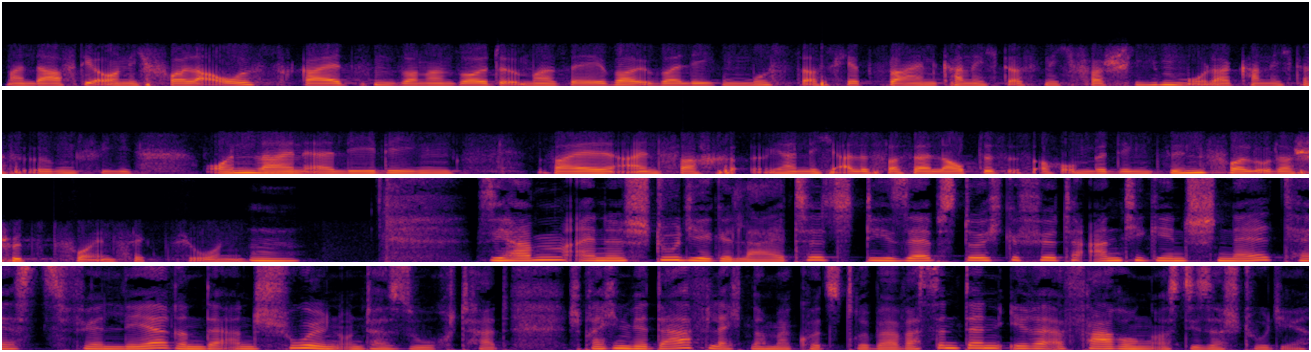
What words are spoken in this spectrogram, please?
man darf die auch nicht voll ausreizen, sondern sollte immer selber überlegen, muss das jetzt sein? Kann ich das nicht verschieben oder kann ich das irgendwie online erledigen? Weil einfach ja nicht alles, was erlaubt ist, ist auch unbedingt sinnvoll oder schützt vor Infektionen. Mhm. Sie haben eine Studie geleitet, die selbst durchgeführte Antigen-Schnelltests für Lehrende an Schulen untersucht hat. Sprechen wir da vielleicht noch mal kurz drüber. Was sind denn Ihre Erfahrungen aus dieser Studie?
